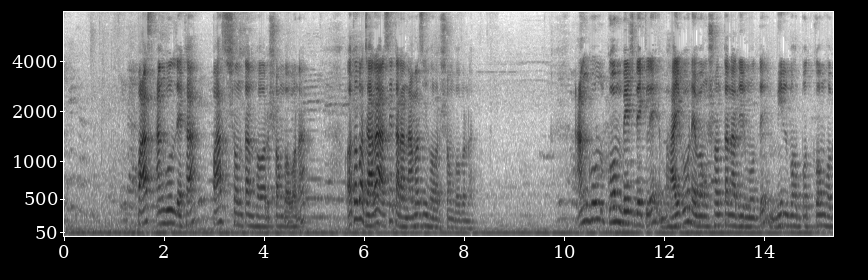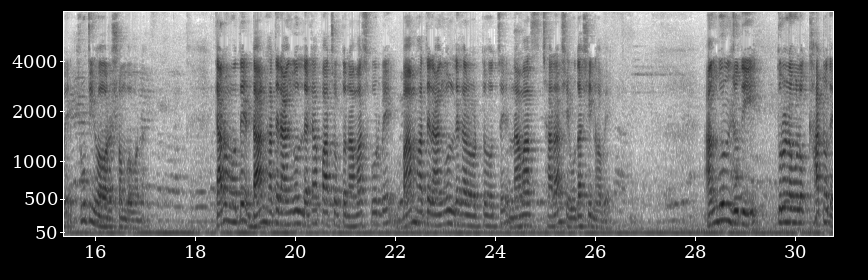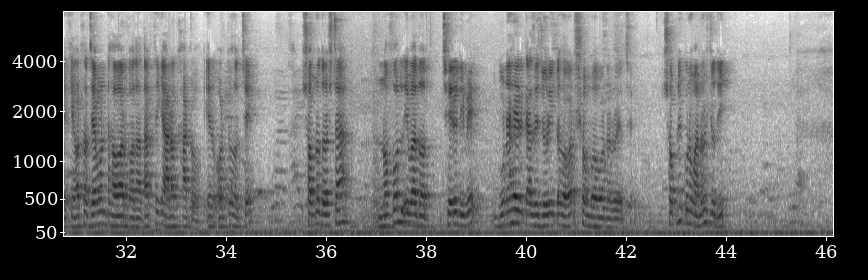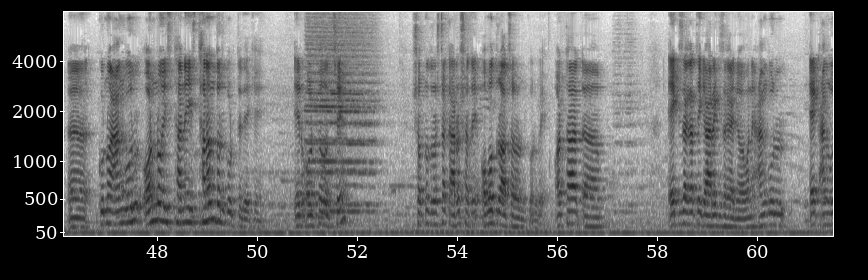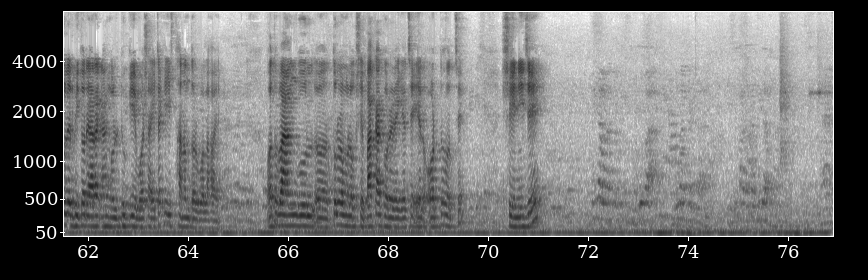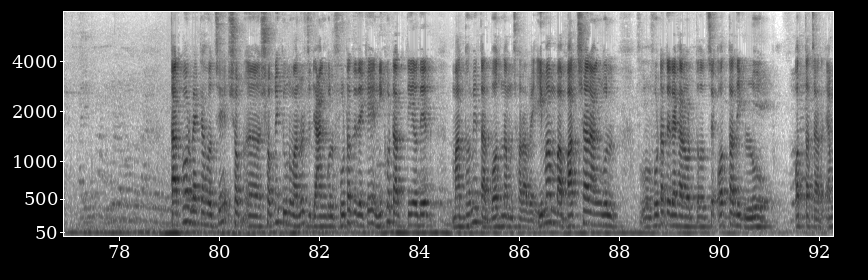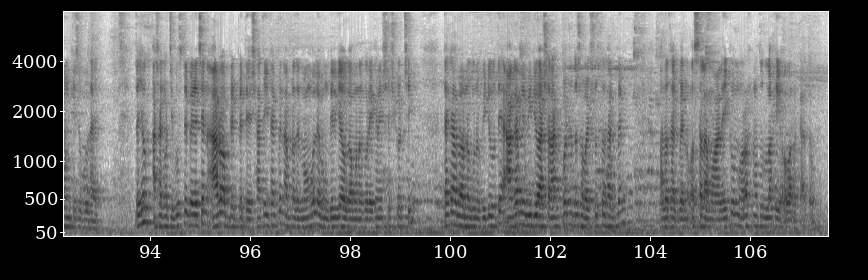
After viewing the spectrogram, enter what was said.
পাঁচ আঙ্গুল দেখা, পাঁচ সন্তান হওয়ার সম্ভাবনা, অথবা যারা আছে তারা নামাজি হওয়ার সম্ভাবনা। আঙ্গুল কম বেশ দেখলে ভাই বোন এবং সন্তানাদির মধ্যে মিল মহব্বত কম হবে, ত্রুটি হওয়ার সম্ভাবনা। কারও মতে ডান হাতের আঙ্গুল দেখা পাঁচ অক্ত নামাজ পড়বে, বাম হাতের আঙ্গুল দেখার অর্থ হচ্ছে নামাজ ছাড়া সে উদাসীন হবে। আঙ্গুল যদি তুলনামূলক খাটো দেখে, অর্থাৎ যেমনটা হওয়ার কথা, তার থেকে আরও খাটো, এর অর্থ হচ্ছে স্বপ্নদ্রষ্টা নফল ইবাদত ছেড়ে দিবে, গুনাহের কাজে জড়িত হওয়ার সম্ভাবনা রয়েছে। স্বপ্নে কোনো মানুষ যদি কোনো আঙ্গুল অন্য স্থানে স্থানান্তর করতে দেখে। এর অর্থ হচ্ছে, স্বপ্নদ্রষ্টা কারোর সাথে অভদ্র আচরণ করবে। অর্থাৎ এক জায়গা থেকে আরেক জায়গায় নেওয়া মানে আঙ্গুল, এক আঙ্গুলের ভিতরে আরেক আঙ্গুল ঢুকিয়ে বসা এটাকে স্থানান্তর বলা হয়। অথবা আঙ্গুল তুলনামূলক সে বাঁকা করে রেখেছে, এর অর্থ হচ্ছে, সে নিজে তারপর ব্যাখ্যা হচ্ছে স্বপ- স্বপ্নে কোনো মানুষ যদি আঙ্গুল ফুটাতে দেখে, নিকট আত্মীয়দের মাধ্যমে তার বদনাম ছড়াবে। ইমাম বা বাদশার আঙ্গুল ফুটাতে দেখার অর্থ হচ্ছে অত্যাধিক লোভ, অত্যাচার, এমন কিছু বোঝায়। যাই হোক, আশা করছি বুঝতে পেরেছেন। আরও আপডেট পেতে সাথেই থাকবেন আপনাদের মঙ্গল এবং দীর্ঘায়ু কামনা করে এখানে শেষ করছি। দেখা হবে অন্য কোনো ভিডিওতে। আগামী ভিডিও আসার আগ পর্যন্ত সবাই সুস্থ থাকবেন, ভালো থাকবেন। আসসালামু আলাইকুম রহমতুল্লাহি ওবরাকাতুহ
